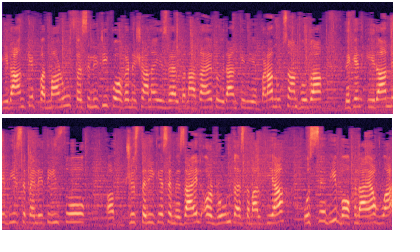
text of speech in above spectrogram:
ईरान के परमाणु फैसिलिटी को अगर निशाना इसराइल बनाता है तो ईरान के लिए बड़ा नुकसान होगा। लेकिन ईरान ने भी इससे पहले 300 जिस तरीके से मिसाइल और ड्रोन का इस्तेमाल किया, उससे भी बौखलाया हुआ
